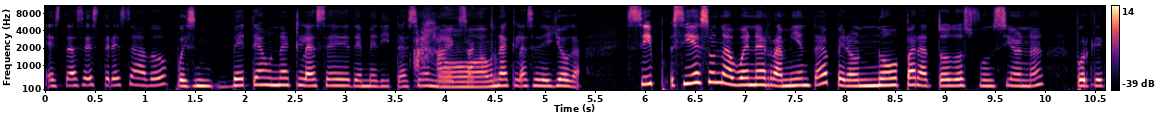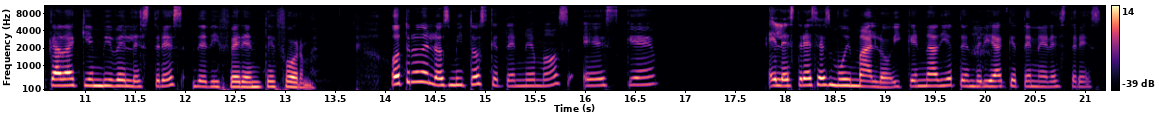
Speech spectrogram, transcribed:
estás estresado, pues vete a una clase de meditación o a una clase de yoga. Sí, sí es una buena herramienta, pero no para todos funciona porque cada quien vive el estrés de diferente forma. Otro de los mitos que tenemos es que el estrés es muy malo y que nadie tendría que tener estrés.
